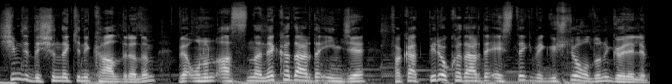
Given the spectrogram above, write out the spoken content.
Şimdi dışındakini kaldıralım ve onun aslında ne kadar da ince fakat bir o kadar da esnek ve güçlü olduğunu görelim.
